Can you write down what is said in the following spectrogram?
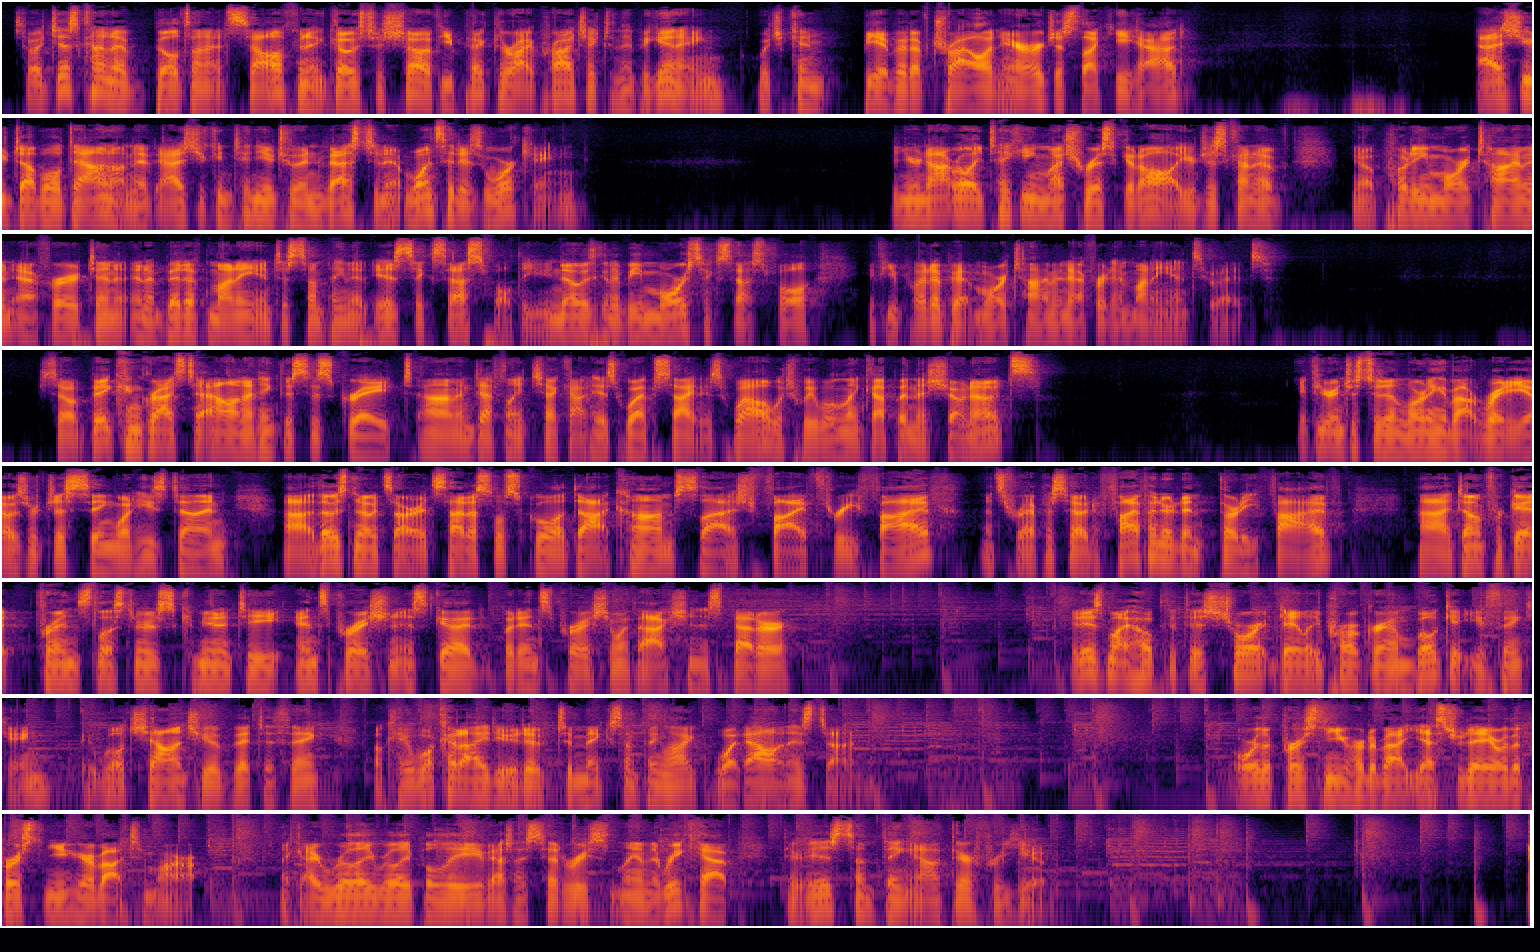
So it just kind of builds on itself. And it goes to show if you pick the right project in the beginning, which can be a bit of trial and error, just like he had, as you double down on it, as you continue to invest in it, once it is working, then you're not really taking much risk at all. You're just kind of, you know, putting more time and effort and, and a bit of money into something that is successful, that you know is going to be more successful if you put a bit more time and effort and money into it. So big congrats to Alan. I think this is great. Um, and definitely check out his website as well, which we will link up in the show notes. If you're interested in learning about radios or just seeing what he's done, uh, those notes are at sidehustleschool.com slash 535. That's for episode 535. Uh, don't forget, friends, listeners, community, inspiration is good, but inspiration with action is better. It is my hope that this short daily program will get you thinking. It will challenge you a bit to think, okay, what could I do to, to make something like what Alan has done? Or the person you heard about yesterday, or the person you hear about tomorrow. Like, I really, really believe, as I said recently in the recap, there is something out there for you.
